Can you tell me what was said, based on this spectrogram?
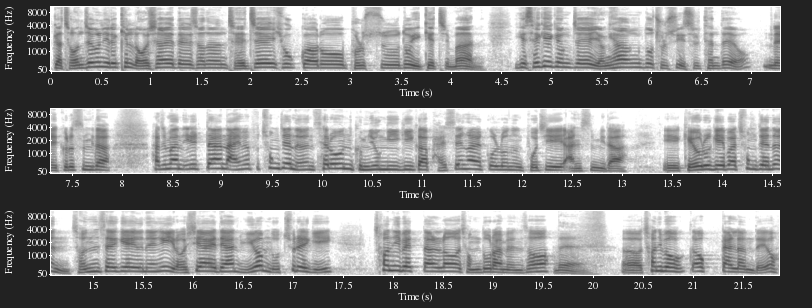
그러니까 전쟁을 일으킨 러시아에 대해서는 제재 효과로 볼 수도 있겠지만 이게 세계 경제에 영향도 줄 수 있을 텐데요. 네, 그렇습니다. 하지만 일단 IMF 총재는 새로운 금융위기가 발생할 걸로는 보지 않습니다. 이 게오르기에바 총재는 전 세계 은행의 러시아에 대한 위험 노출액이 1,200달러 정도라면서 네. 어, 1,200억 달러인데요.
